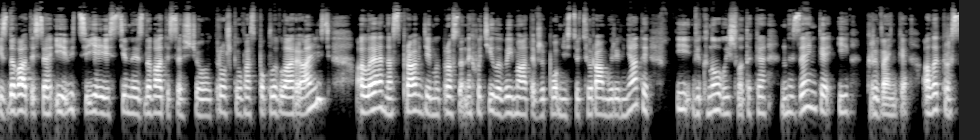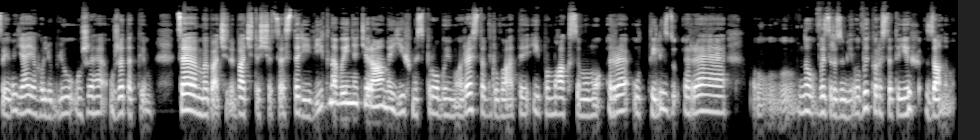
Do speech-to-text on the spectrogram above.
і здаватися, і від цієї стіни здаватися, що трошки у вас попливла реальність, але насправді ми просто не хотіли виймати вже повністю цю раму рівняти, і вікно вийшло таке низеньке і кривеньке, але красиве. Я його люблю уже, уже таким. Це ми бачите, бачите, що це старі вікна вийняті рами, їх ми спробуємо реставрувати і по максимуму реутилізу... Ну, ви зрозуміли, використати їх заново.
